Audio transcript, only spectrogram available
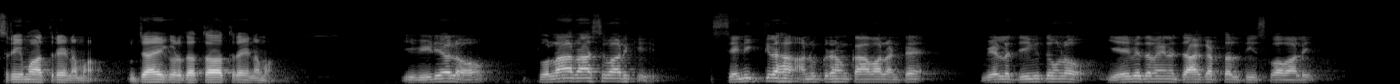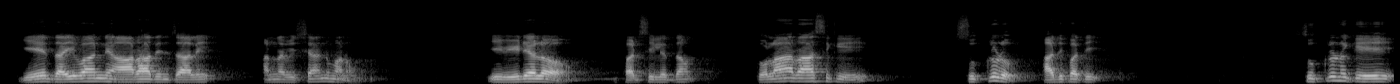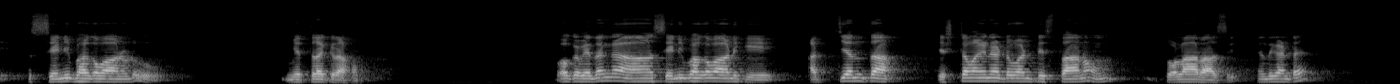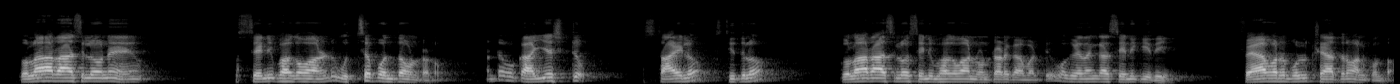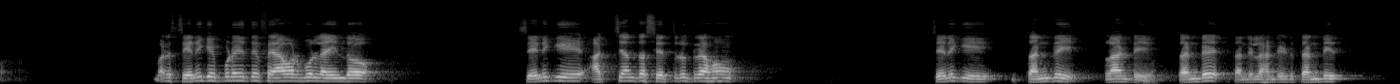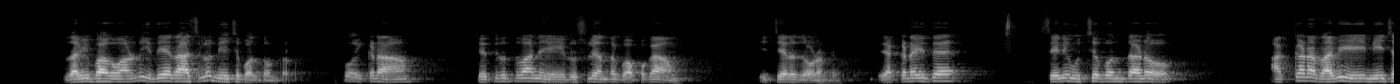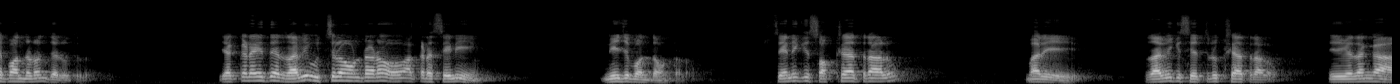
శ్రీమాత్రే నమ. జయ గురు దత్తాత్రేయ నమ. ఈ వీడియోలో తులారాశి వారికి శనిగ్రహ అనుగ్రహం కావాలంటే వీళ్ళ జీవితంలో ఏ విధమైన జాగ్రత్తలు తీసుకోవాలి ఏ దైవాన్ని ఆరాధించాలి అన్న విషయాన్ని మనం ఈ వీడియోలో పరిశీలిద్దాం. తులారాశికి శుక్రుడు అధిపతి. శుక్రునికి శని భగవానుడు మిత్రగ్రహం. ఒక విధంగా శని భగవానికి అత్యంత ఇష్టమైనటువంటి స్థానం తులారాశి. ఎందుకంటే తులారాశిలోనే శని భగవానుడు ఉచ్చ పొందుతూ ఉంటాడు అంటే ఒక హయ్యెస్ట్ స్థాయిలో స్థితిలో తులారాశిలో శని భగవానుడు ఉంటాడు కాబట్టి ఒక విధంగా శనికి ఇది ఫేవరబుల్ క్షేత్రం అనుకుందాం. మరి శనికి ఎప్పుడైతే ఫేవరబుల్ అయిందో శనికి అత్యంత శత్రుగ్రహం. శనికి తండ్రి లాంటి తండ్రి తండ్రి లాంటి తండ్రి రవి భగవానుడు ఇదే రాశిలో నీచ పొందుతుంటాడు సో ఇక్కడ శత్రుత్వాన్ని ఋషులు ఎంత గొప్పగా ఇచ్చారో చూడండి. ఎక్కడైతే శని ఉచ్చ పొందుతాడో అక్కడ రవి నీచ పొందడం జరుగుతుంది. ఎక్కడైతే రవి ఉచ్చలో ఉంటాడో అక్కడ శని నీచ పొందుతూ ఉంటాడు. శనికి స్వక్షేత్రాలు మరి రవికి శత్రుక్షేత్రాలు ఈ విధంగా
